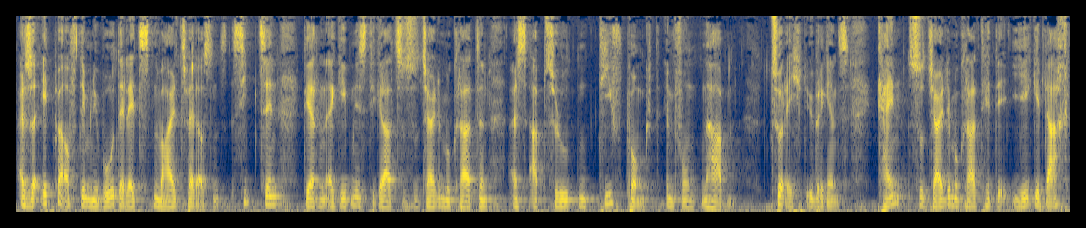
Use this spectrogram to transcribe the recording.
also etwa auf dem Niveau der letzten Wahl 2017, deren Ergebnis die Grazer Sozialdemokraten als absoluten Tiefpunkt empfunden haben. Zu Recht übrigens. Kein Sozialdemokrat hätte je gedacht,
